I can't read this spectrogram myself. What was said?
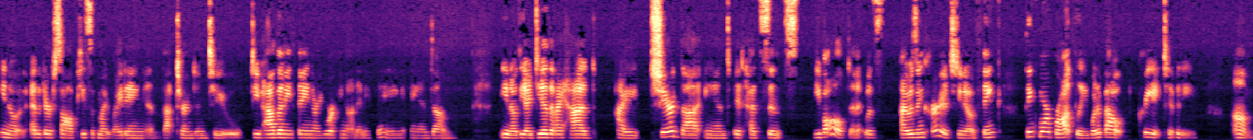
you know, an editor saw a piece of my writing and that turned into, do you have anything? Are you working on anything? And, um, you know, the idea that I had, I shared that and it had since evolved and it was, I was encouraged, you know, think, think more broadly. What about creativity? Um,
